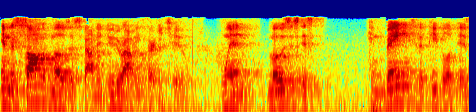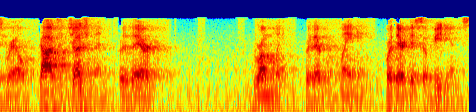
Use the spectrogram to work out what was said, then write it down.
In the Song of Moses, found in Deuteronomy 32, when Moses is conveying to the people of Israel God's judgment for their grumbling, for their complaining, for their disobedience.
